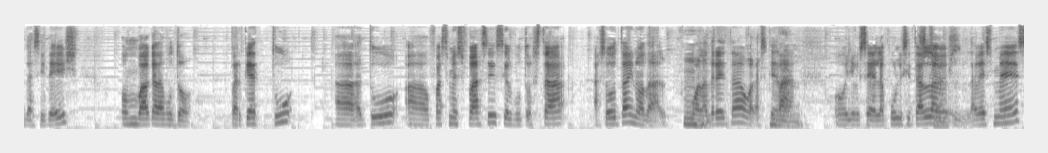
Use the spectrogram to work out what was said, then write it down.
decideix on va cada botó. Perquè tu, uh, tu uh, ho fas més fàcil si el botó està a sota i no a dalt, o a la dreta o a l'esquerra. O jo què sé, la publicitat la, la ves més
